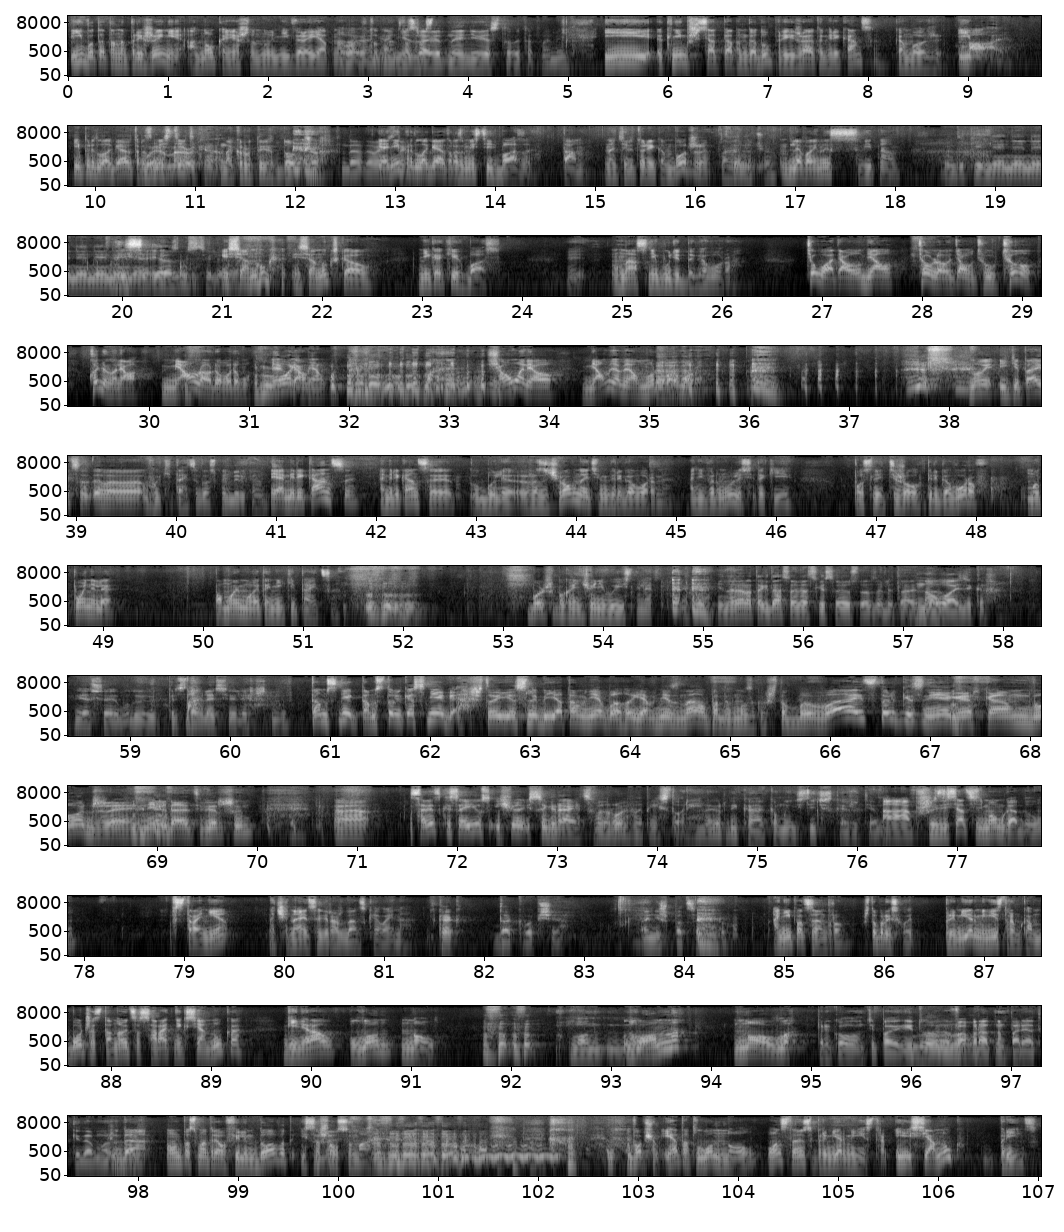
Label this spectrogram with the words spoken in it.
И вот это напряжение, оно, конечно, ну, невероятно Ой, в тот момент незавидная невеста в этот момент. И к ним в 65 году приезжают американцы в Камбоджи и, Hi. и предлагают разместить... На крутых доджах. Да, И они так. предлагают разместить базы там, на территории Камбоджи, А, ничего. для войны с Вьетнамом. Они такие, не-не-не-не-не-не, и разместили. И, да? Сянук, и Сянук сказал, никаких баз. У нас не будет договора. Ну и китайцы, э, ой, китайцы, господи. Американцы. И американцы, американцы были разочарованы этими переговорами. Они вернулись и такие, после тяжелых переговоров мы поняли, по-моему, это не китайцы. Больше пока ничего не выяснили. И, наверное, тогда Советский Союз сюда залетает. На да? УАЗиках. Я все, я буду представлять себе легче. чтобы- Там снег, там столько снега, что если бы я там не был, я бы не знал под эту музыку, что бывает столько снега в Камбодже, не видать вершин. Э, Советский Союз еще и сыграет свою роль в этой истории. Наверняка коммунистическая же тема. А в 1967 году в стране начинается гражданская война. Как так вообще? Они ж по центру. Они по центру. Что происходит? Премьер-министром Камбоджи становится соратник Сианука, генерал Лон Нол. Лон... Лон Нол. прикол, он типа и в обратном порядке, да, может Да, он посмотрел фильм «Довод» и сошел с ума. В общем, и этот Лон Нол, он становится премьер-министром. И Сианук, принц,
